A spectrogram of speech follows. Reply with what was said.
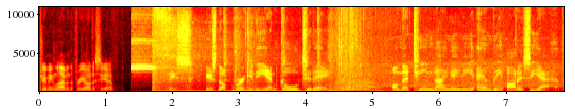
streaming live on the free Odyssey app. This is the Burgundy and Gold today on the Team 980 and the Odyssey app.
